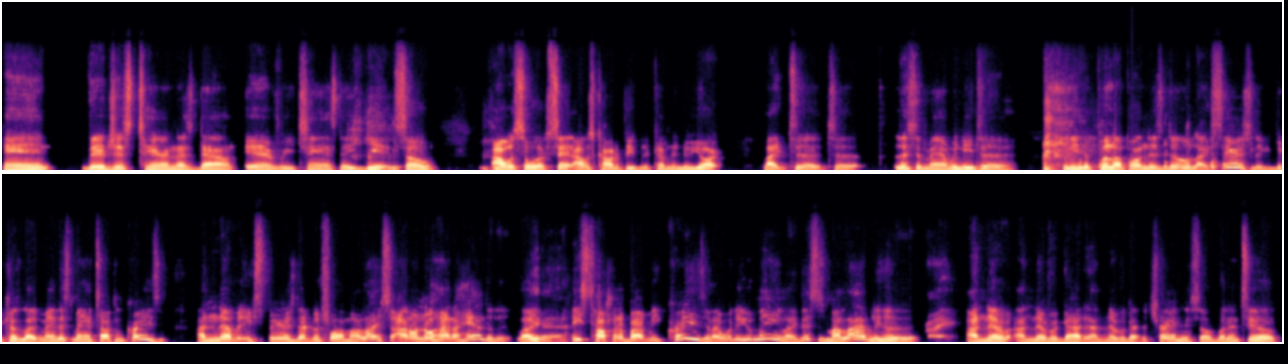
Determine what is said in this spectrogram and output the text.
and they're just tearing us down every chance they get. so I was so upset. I was calling people to come to New York, like to to listen, man. We need to we need to pull up on this dude, like seriously, because like man, this man talking crazy. I never experienced that before in my life, so I don't know how to handle it. Like yeah. he's talking about me crazy. Like, what do you mean? Like this is my livelihood. Right. I never, I never got it. I never got the training. So, but until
